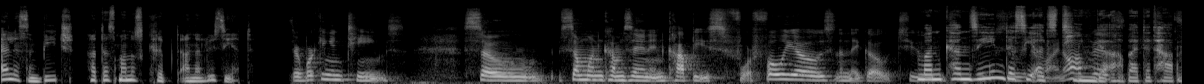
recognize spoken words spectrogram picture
Alison Beach hat das Manuskript analysiert. Man kann sehen, dass sie als Team gearbeitet haben.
